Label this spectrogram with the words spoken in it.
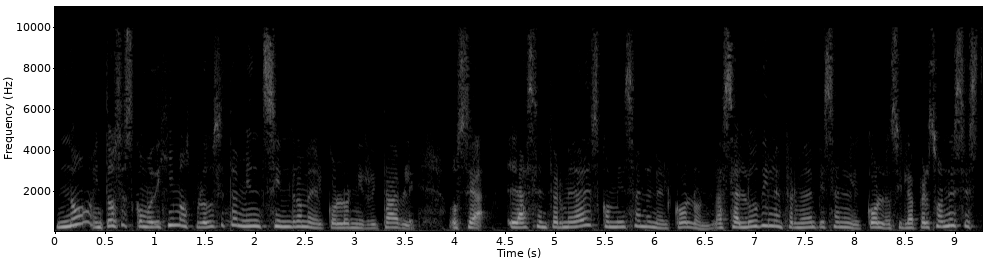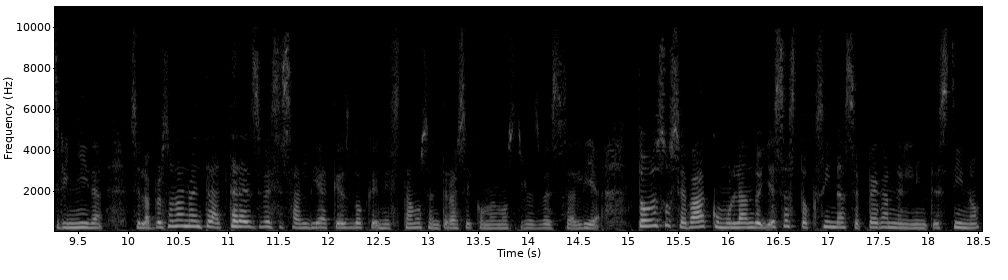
no, entonces como dijimos, produce también síndrome del colon irritable. O sea, las enfermedades comienzan en el colon, la salud y la enfermedad empiezan en el colon. Si la persona es estreñida, si la persona no entra tres veces al día, que es lo que necesitamos entrar si comemos tres veces al día, todo eso se va acumulando y esas toxinas se pegan en el intestino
